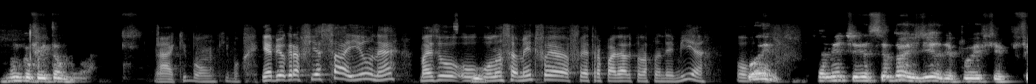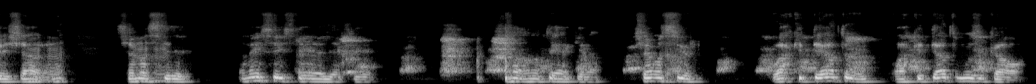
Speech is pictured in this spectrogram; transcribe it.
Nunca foi tão bom. Ah, que bom, que bom. E a biografia saiu, né? Mas o, o, o lançamento foi, foi atrapalhado pela pandemia? Ou... Foi, justamente isso dois dias depois que fecharam, uhum. né? Chama-se. Uhum. Eu nem sei se tem ele aqui. Não, não tem aqui, não. Chama-se o arquiteto, o arquiteto musical.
